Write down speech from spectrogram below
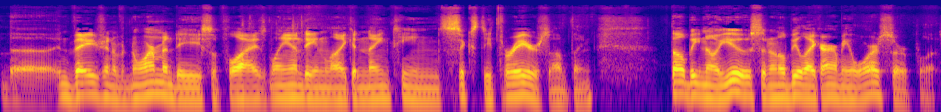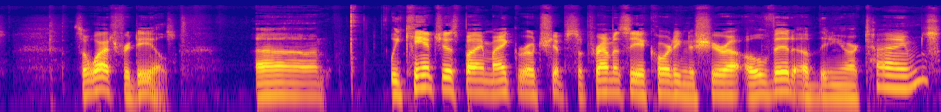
the invasion of Normandy supplies landing like in 1963 or something. There'll be no use and it'll be like Army war surplus. So watch for deals. Uh, we can't just buy microchip supremacy, according to Shira Ovide of the New York Times.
